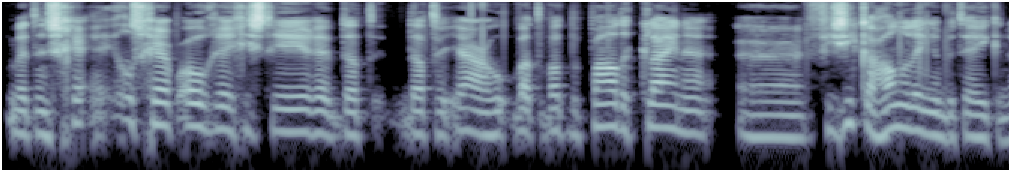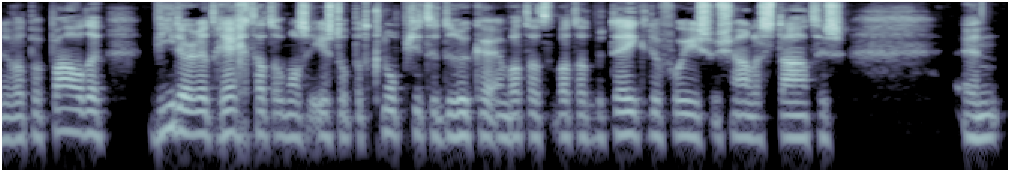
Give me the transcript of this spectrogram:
met een heel scherp oog registreren dat, dat er, ja, wat, wat bepaalde kleine uh, fysieke handelingen betekenden. Wat bepaalde wie er het recht had om als eerste op het knopje te drukken en wat dat, wat dat betekende voor je sociale status. En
